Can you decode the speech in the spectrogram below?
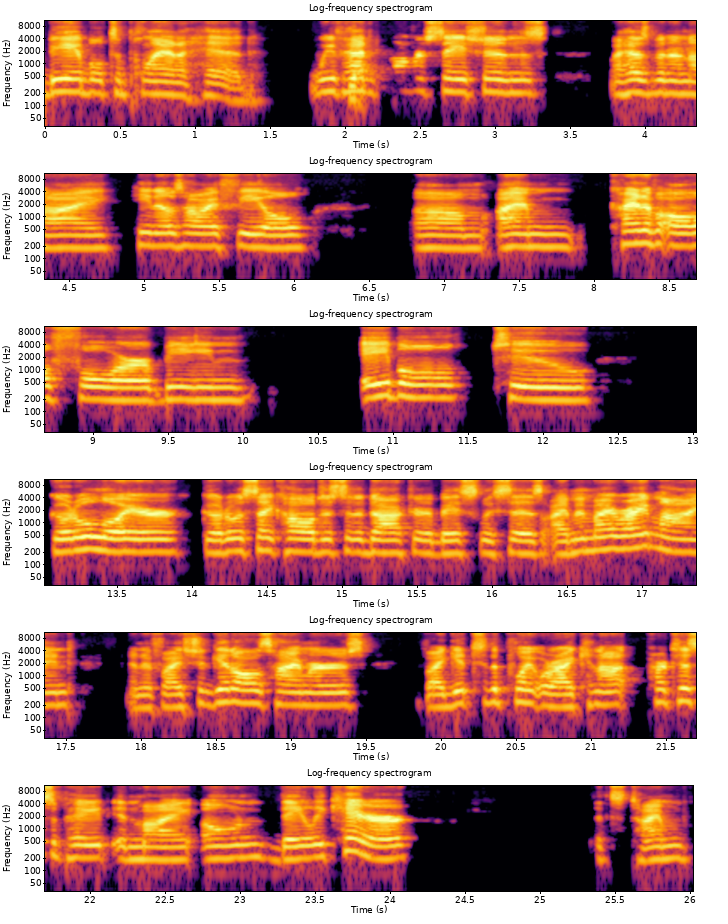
be able to plan ahead. We've had yeah. conversations, my husband and I, he knows how I feel. Um, I'm kind of all for being able to go to a lawyer, go to a psychologist and a doctor that basically says, I'm in my right mind. And if I should get Alzheimer's, if I get to the point where I cannot participate in my own daily care, it's time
